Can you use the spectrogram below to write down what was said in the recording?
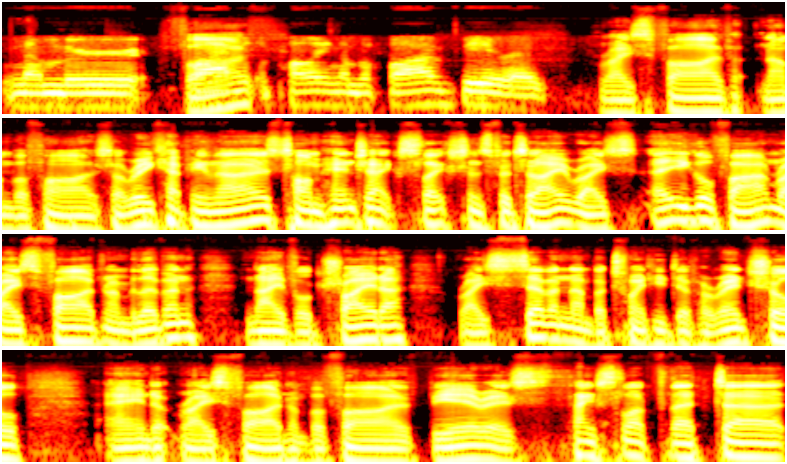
number five, Five. at the poly, number five, Beerez. Race five, number five. So recapping those, Tom Henjak selections for today. Race Eagle Farm, race five, number 11, Naval Trader, race seven, number 20, Differential, and at race five, number five, Beerez. Thanks a lot for that, uh,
